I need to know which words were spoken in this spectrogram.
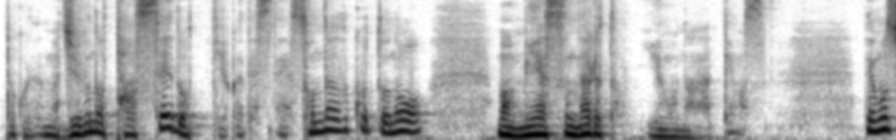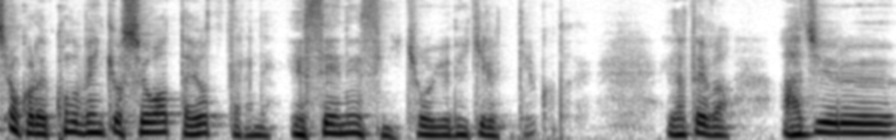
ところで、まあ、自分の達成度っていうかですね、そんなことの、まあ、目安になるというものになっています。で、もちろんこれ、この勉強し終わったよって言ったらね、SNS に共有できるっていうことで。例えば、Azure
